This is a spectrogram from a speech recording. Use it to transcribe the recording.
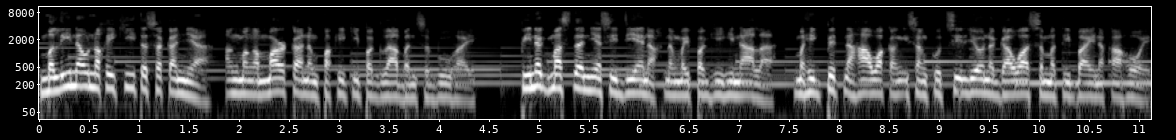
Malinaw nakikita sa kanya ang mga marka ng pakikipaglaban sa buhay. Pinagmasdan niya si Dienach ng may paghihinala, mahigpit na hawak ang isang kutsilyo na gawa sa matibay na kahoy.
